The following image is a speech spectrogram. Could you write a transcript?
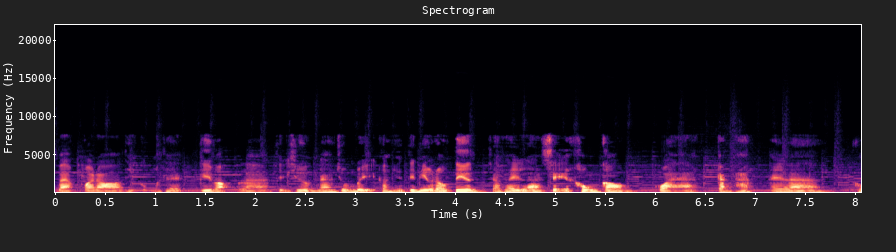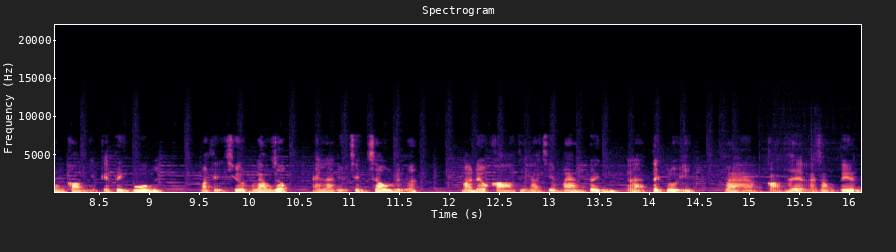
Và qua đó thì cũng có thể kỳ vọng là thị trường đang chuẩn bị có những tín hiệu đầu tiên cho thấy là sẽ không còn quá căng thẳng hay là không còn những cái tình huống mà thị trường lao dốc hay là điều chỉnh sâu nữa mà nếu có thì nó chỉ mang tính là tích lũy và có thể là dòng tiền.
